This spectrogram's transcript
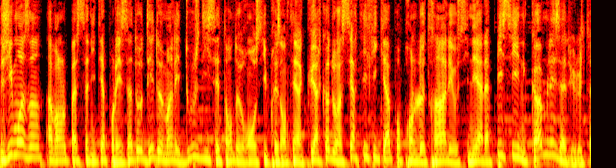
J-1 avant le pass sanitaire pour les ados. Dès demain, les 12-17 ans devront aussi présenter un QR code ou un certificat pour prendre le train, aller au ciné, à la piscine, comme les adultes.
